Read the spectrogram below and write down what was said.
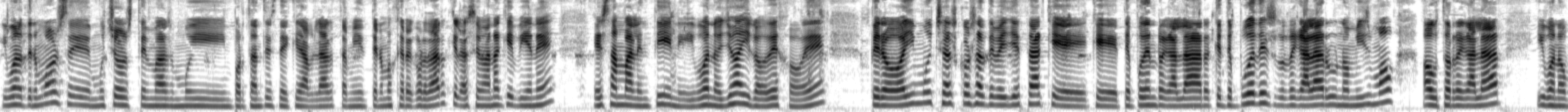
Y bueno, tenemos eh, muchos temas muy importantes de que hablar. También tenemos que recordar que la semana que viene es San Valentín. Y bueno, yo ahí lo dejo, ¿eh? Pero hay muchas cosas de belleza que, que te pueden regalar, que te puedes regalar uno mismo, autorregalar. Y bueno,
